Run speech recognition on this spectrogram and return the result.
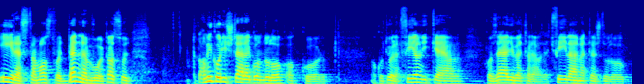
éreztem azt, vagy bennem volt az, hogy tehát amikor Istenre gondolok, akkor, akkor tőle félni kell, akkor az eljövetele az egy félelmetes dolog,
